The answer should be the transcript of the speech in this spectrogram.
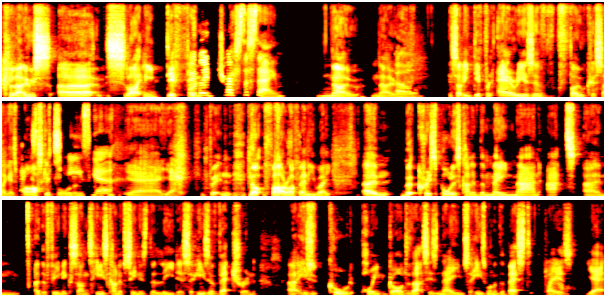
Close. Uh, slightly Do different. they dress the same? No, no. Oh, Slightly different areas of focus, I guess. Basketball. and- Yeah. Yeah, yeah, but not far off anyway. Um, but Chris Paul is kind of the main man at um, at the Phoenix Suns. He's kind of seen as the leader, so he's a veteran. Uh, he's called Point God. That's his name. So he's one of the best players. Wow. Yeah.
